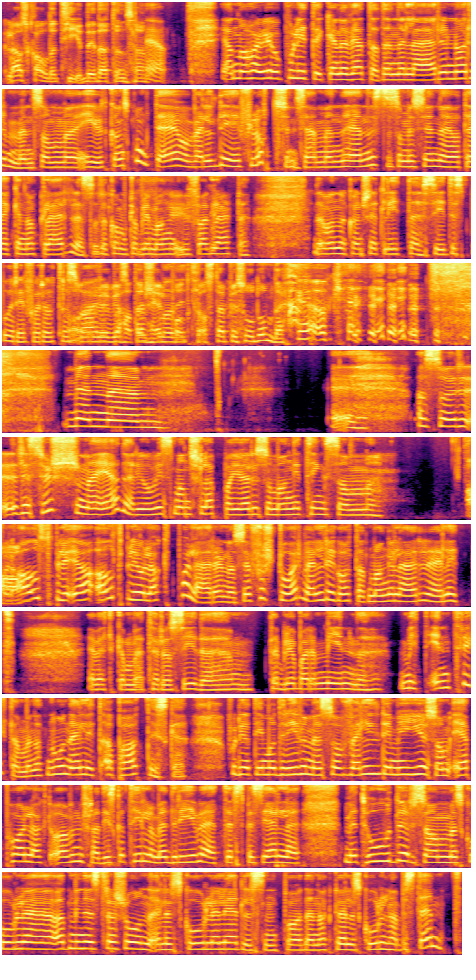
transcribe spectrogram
la oss kalle det tid i dette. Så. Ja. ja, nå har jo politikerne vedtatt denne lærernormen, som eh, i utgangspunktet er jo veldig flott, syns jeg, men det eneste som er synd, er jo at det er ikke nok lærere, så det kommer til å bli mange ufaglærte. Det var nå kanskje et lite sidespor i forhold til å svare på spørsmålet ditt. vi har hatt en hel podkastepisode om det. Ja, ok. Men ehm, eh, Altså, ressursene er der jo hvis man slapp å gjøre så mange ting som For Annet. alt blir, ja, alt blir jo lagt på lærerne, så jeg forstår veldig godt at mange lærere er litt Jeg vet ikke om jeg tør å si det, det blir jo bare min, mitt inntrykk, da, men at noen er litt apatiske. Fordi at de må drive med så veldig mye som er pålagt ovenfra. De skal til og med drive etter spesielle metoder som skoleadministrasjonen eller skoleledelsen på den aktuelle skolen har bestemt.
